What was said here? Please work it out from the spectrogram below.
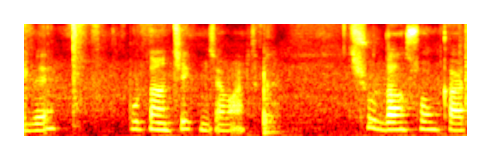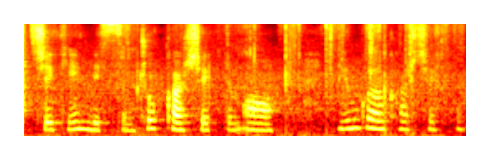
gibi. Buradan çekmeyeceğim artık. Şuradan son kart çekeyim bitsin. Çok kart çektim. Aa, niye bu kadar kart çektim?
